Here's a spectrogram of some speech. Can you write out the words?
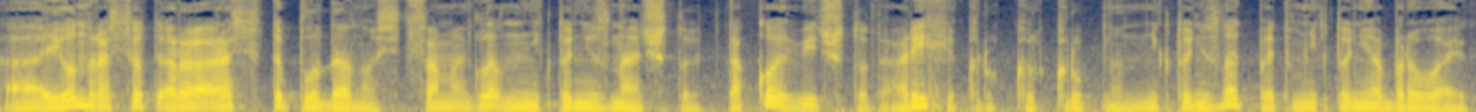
А, и он растет, растет и плодоносит. Самое главное, никто не знает, что это такое. Видит, что это орехи крупные, никто не знает, поэтому никто не обрывает.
